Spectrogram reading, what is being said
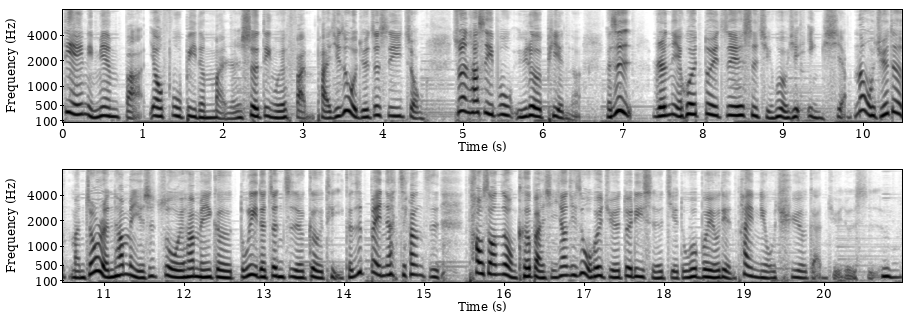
电影里面把要复辟的满人设定为反派，其实我觉得这是一种，虽然它是一部娱乐片啊，可是。人也会对这些事情会有一些印象。那我觉得满洲人他们也是作为他们一个独立的政治的个体，可是被人家这样子套上这种刻板形象，其实我会觉得对历史的解读会不会有点太扭曲的感觉？就是，嗯，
